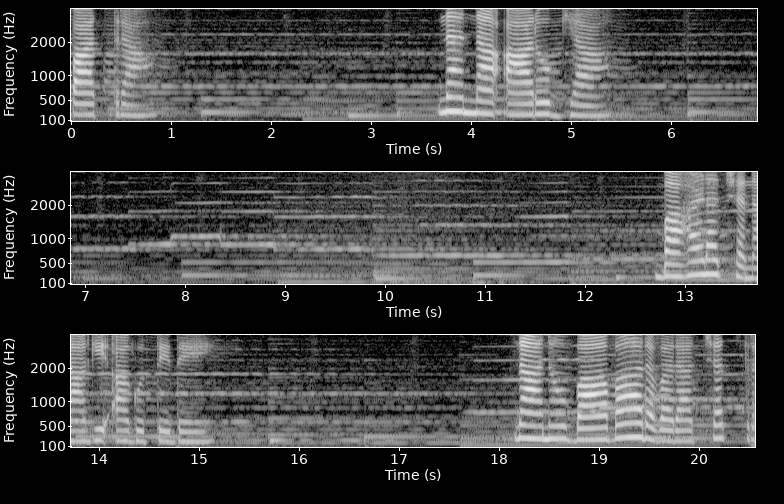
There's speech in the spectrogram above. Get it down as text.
ಪಾತ್ರ ನನ್ನ ಆರೋಗ್ಯ. ಬಹಳ ಚೆನ್ನಾಗಿ ಆಗುತ್ತಿದೆ. ನಾನು ಬಾಬಾರವರ ಛತ್ರ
